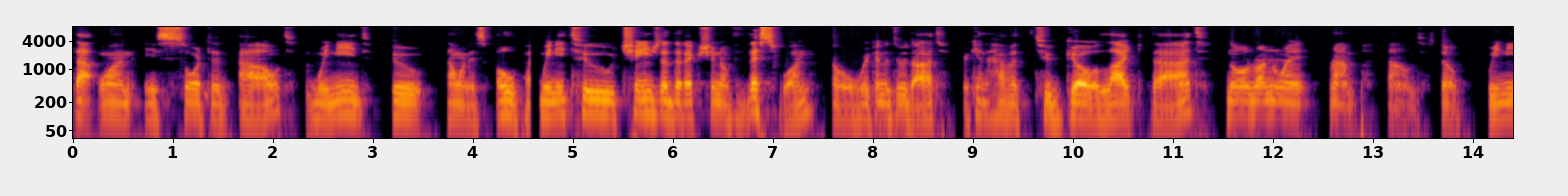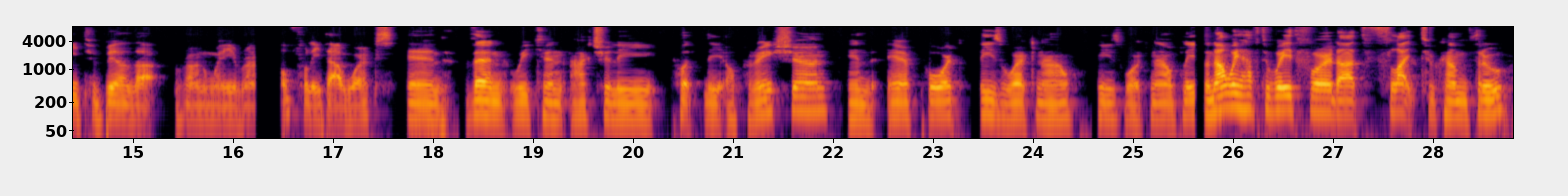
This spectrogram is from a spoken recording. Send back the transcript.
that one is sorted out. We need to, that one is open. We need to change the direction of this one. So we're gonna do that. We're gonna have it to go like that. No runway ramp found. So we need to build that runway ramp hopefully that works and then we can actually put the operation in the airport please work now please work now please so now we have to wait for that flight to come through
